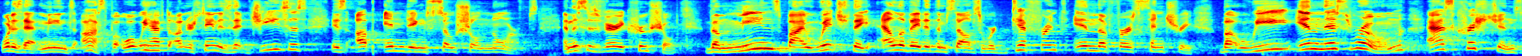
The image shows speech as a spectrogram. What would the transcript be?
What does that mean to us? But what we have to understand is that Jesus is upending social norms. And this is very crucial. The means by which they elevated themselves were different in the first century. But we in this room, as Christians,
